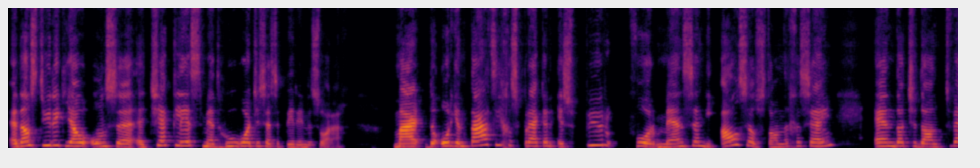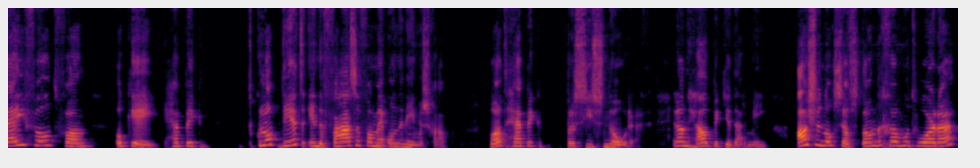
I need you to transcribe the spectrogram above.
En dan stuur ik jou onze eh, checklist met hoe word je zzp'er in de zorg. Maar de oriëntatiegesprekken is puur voor mensen die al zelfstandigen zijn. En dat je dan twijfelt van, oké, heb ik, klopt dit in de fase van mijn ondernemerschap? Wat heb ik precies nodig? En dan help ik je daarmee. Als je nog zelfstandiger moet worden,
